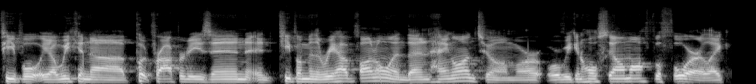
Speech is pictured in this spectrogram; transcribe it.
people, you know, we can uh, put properties in and keep them in the rehab funnel and then hang on to them, or or we can wholesale them off before. Like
